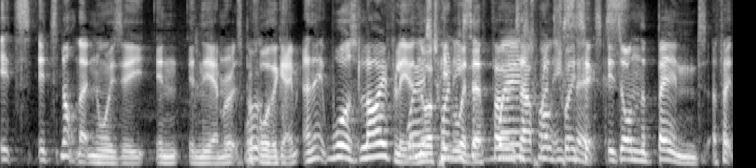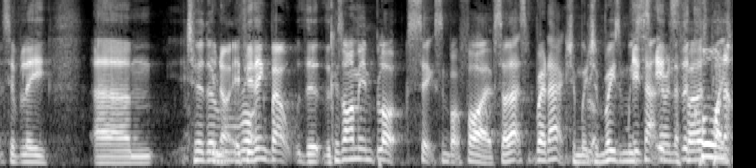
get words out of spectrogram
It's it's not that noisy in, in the Emirates before the game, and it was lively, and there were where's people with their phones out. Block 26 26? is on the bend, effectively, um, to the you know, if you think about the, the because I'm in block six and block five, so that's red action. Which the reason we it's, sat there in it's the, first corner place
